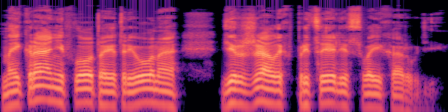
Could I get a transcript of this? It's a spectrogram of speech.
На экране флота Этриона держал их в прицеле своих орудий.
